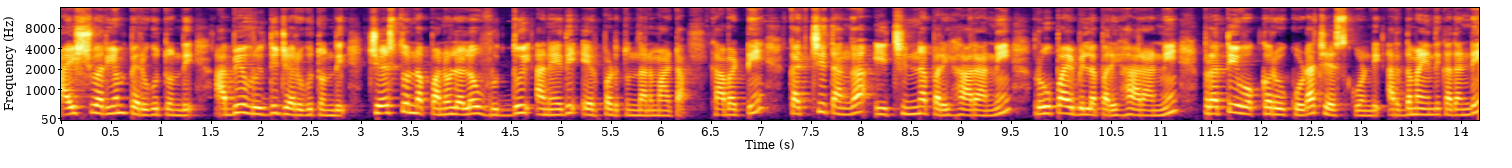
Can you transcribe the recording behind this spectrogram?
ఐశ్వర్యం పెరుగుతుంది. అభివృద్ధి జరుగుతుంది. చేస్తున్న పనులలో వృద్ధి అనేది ఏర్పడుతుందన్నమాట. కాబట్టి ఖచ్చితంగా ఈ చిన్న పరిహారాన్ని రూపాయి బిళ్ళ పరిహారాన్ని ప్రతి ఒక్కరూ కూడా చేసుకోండి. అర్థమైంది కదండి?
